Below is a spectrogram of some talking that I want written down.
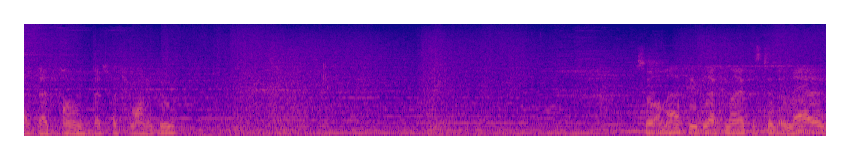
At that point, that's what you want to do. So I'm happy Black Knife is still alive.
